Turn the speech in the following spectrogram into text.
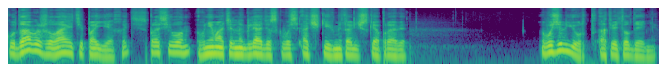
«Куда вы желаете поехать?» — спросил он, внимательно глядя сквозь очки в металлической оправе. «В Узельюрт», — ответил Дэнни.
